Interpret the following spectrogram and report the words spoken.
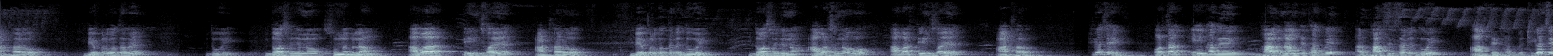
আঠারো, বিয়োগ করলে কত হবে? দুই। দশের জন্য শূন্য পেলাম, আবার তিন ছয়ে আঠারো, বিয়োগ করলে কত হবে? দুই। দশের জন্য আবার শূন্য হব, আবার তিন ছয়ে আঠারো। ঠিক আছে? অর্থাৎ এইভাবে ভাগ নামতে থাকবে আর ভাগ হিসাবে দুই আসতে থাকবে, ঠিক আছে?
